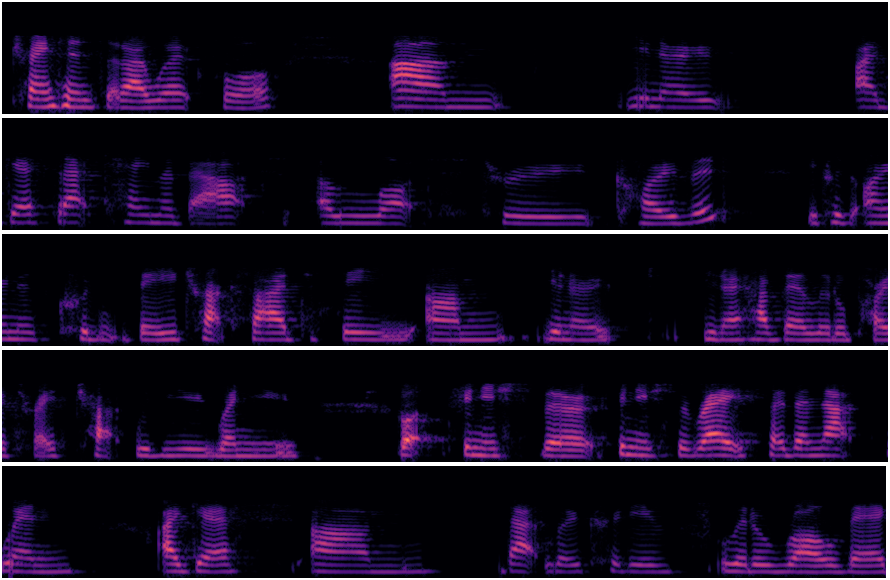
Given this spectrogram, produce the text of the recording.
trainers that I work for. Um, you know, I guess that came about a lot through COVID because owners couldn't be trackside to see, um, you know, you know, have their little post race chat with you when you got finished the finished the race. So then that's when I guess um, that lucrative little role there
